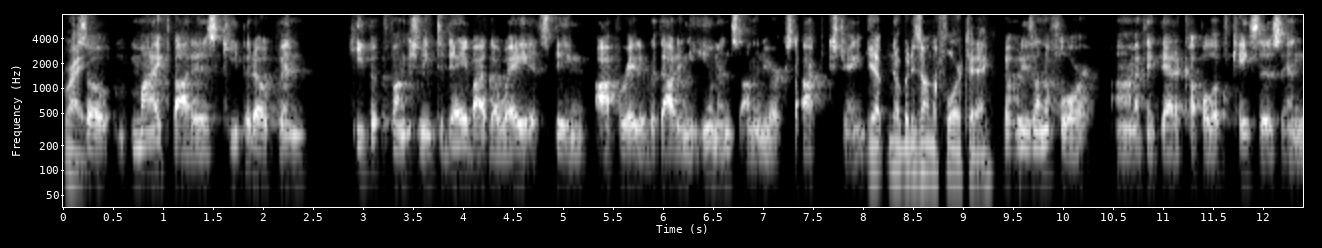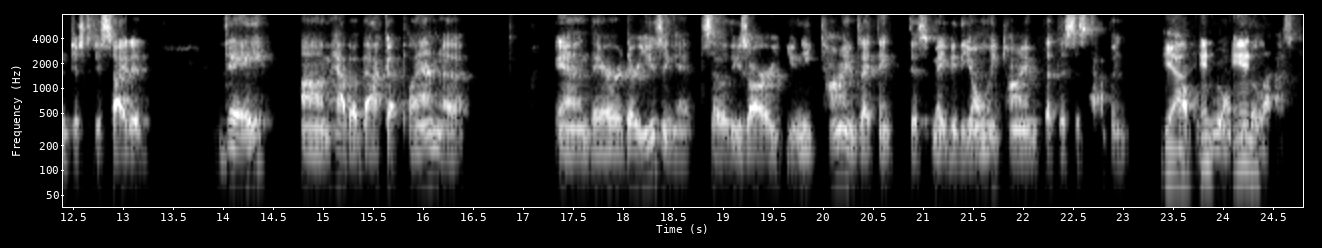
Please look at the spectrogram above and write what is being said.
Right. So my thought is keep it open, keep it functioning. Today, by the way, it's being operated without any humans on the New York Stock Exchange. Yep. Nobody's on the floor today. Nobody's on the floor. Um, I think they had a couple of cases and just decided they um, have a backup plan, uh, and they're they're using it. So these are unique times. I think this may be the only time that this has happened. Yeah, Probably and and the last.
